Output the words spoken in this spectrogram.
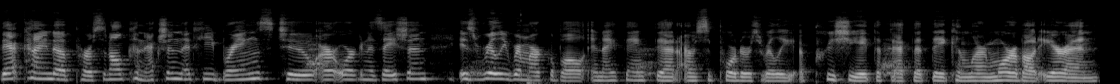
that kind of personal connection that he brings to our organization is really remarkable. And I think that our supporters really appreciate the fact that they can learn more about Aaron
